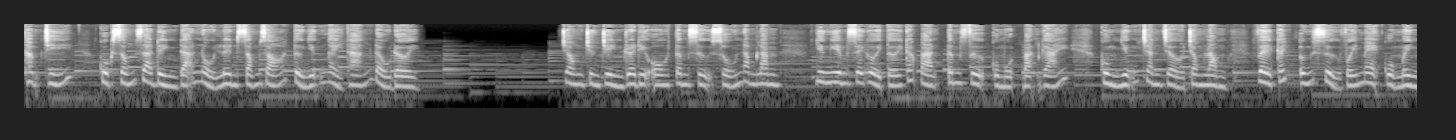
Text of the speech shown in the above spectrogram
thậm chí cuộc sống gia đình đã nổi lên sóng gió từ những ngày tháng đầu đời. Trong chương trình Radio Tâm sự số 55, Như Nghiêm sẽ gửi tới các bạn tâm sự của một bạn gái cùng những chăn trở trong lòng về cách ứng xử với mẹ của mình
